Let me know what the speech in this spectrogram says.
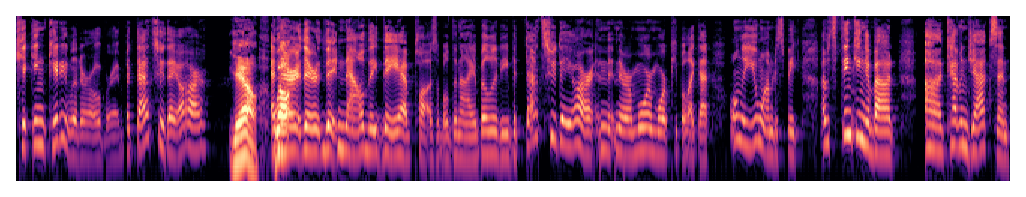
kicking kitty litter over it. But that's who they are. Yeah. And well, they're, they're, they now they, they have plausible deniability, but that's who they are. And, th- there are more and more people like that. Only you want them to speak. I was thinking about uh, Kevin Jackson.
